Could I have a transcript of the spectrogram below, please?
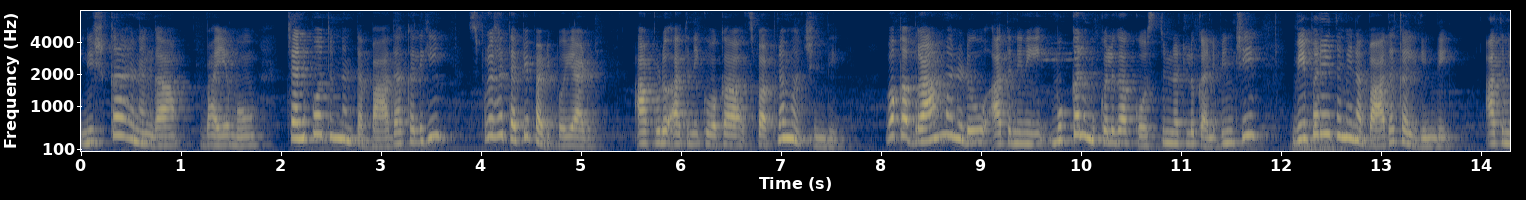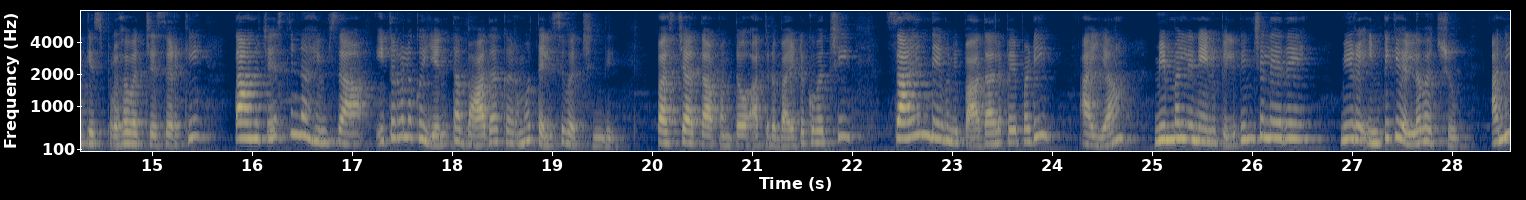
నిష్కారణంగా భయము చనిపోతున్నంత బాధ కలిగి స్పృహ తప్పి పడిపోయాడు. అప్పుడు అతనికి ఒక స్వప్నం వచ్చింది. ఒక బ్రాహ్మణుడు అతనిని ముక్కలు ముక్కలుగా కోస్తున్నట్లు కనిపించి విపరీతమైన బాధ కలిగింది. అతనికి స్పృహ వచ్చేసరికి తాను చేస్తున్న హింస ఇతరులకు ఎంత బాధాకరమో తెలిసి వచ్చింది. పశ్చాత్తాపంతో అతడు బయటకు వచ్చి సాయం దేవుని పాదాలపై పడి అయ్యా మిమ్మల్ని నేను పిలిపించలేదే. మీరు ఇంటికి వెళ్ళవచ్చు. అని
